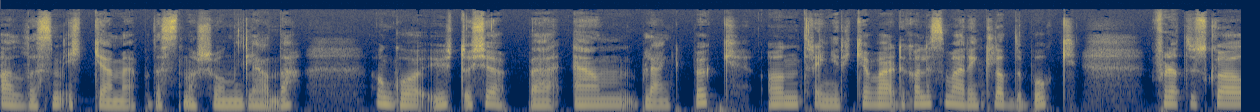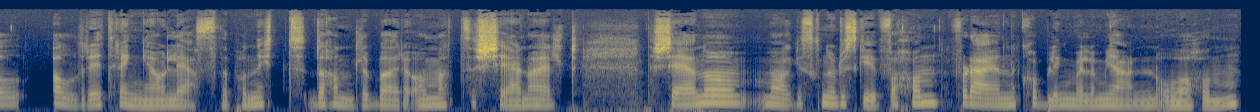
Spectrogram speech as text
alle som ikke er med på Destinasjon Glede, å gå ut og kjøpe en blankbook. Og den trenger ikke være Det kan liksom være en kladdebok. For at du skal aldri trenge å lese det på nytt. Det handler bare om at det skjer noe helt Det skjer noe magisk når du skriver for hånd, for det er en kobling mellom hjernen og hånden.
